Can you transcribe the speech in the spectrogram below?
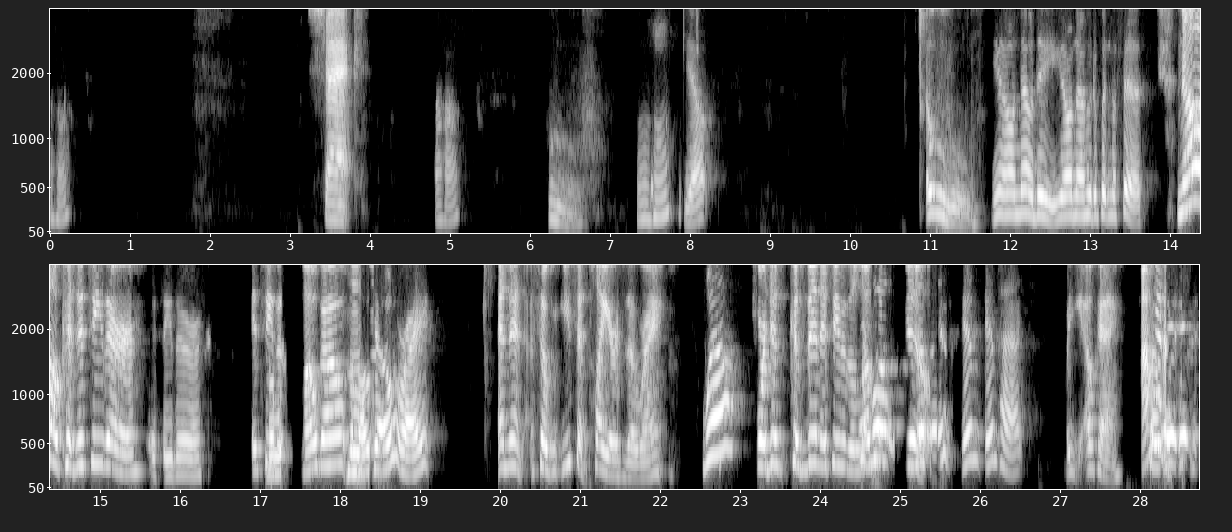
uh-huh. Shaq. Uh-huh. Ooh. Mm-hmm. Yep. Ooh. You don't know, do you? You don't know who to put in the fifth. No, because it's either it's either it's either the, logo. The uh-huh. logo, right? And then so you said players though, right? Well, or just because then it's either the logo well, impact. But okay. I'm so gonna it,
